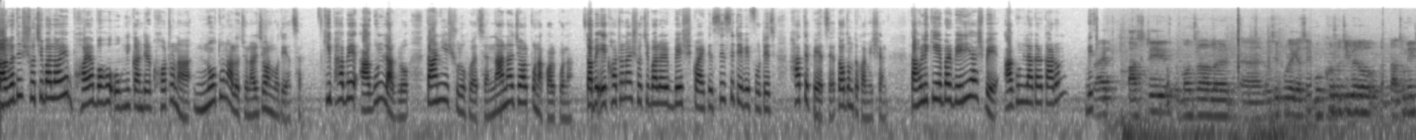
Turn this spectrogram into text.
বাংলাদেশ সচিবালয়ে ভয়াবহ অগ্নিকাণ্ডের ঘটনা নতুন আলোচনার জন্ম দিয়েছে। কীভাবে আগুন লাগল তা নিয়ে শুরু হয়েছে নানা জল্পনা কল্পনা। তবে এ ঘটনায় সচিবালয়ের বেশ কয়েকটি সিসিটিভি ফুটেজ হাতে পেয়েছে তদন্ত কমিশন। তাহলে কি এবার বেরিয়ে আসবে আগুন লাগার কারণ? পাঁচটি মন্ত্রণালয়ের নথি পড়ে গেছে। মুখ্য সচিবেরও প্রাথমিক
